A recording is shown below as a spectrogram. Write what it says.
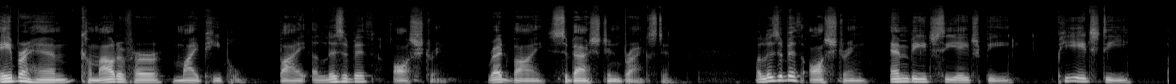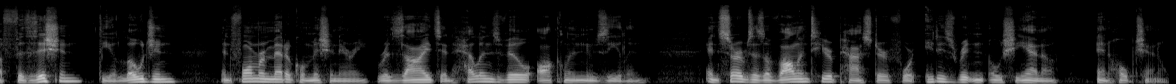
Abraham, Come Out of Her, My People by Elizabeth Ostring, read by Sebastian Braxton. Elizabeth Ostring, MBCHB, PhD, a physician, theologian, and former medical missionary, resides in Helensville, Auckland, New Zealand, and serves as a volunteer pastor for It Is Written Oceania and Hope Channel.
